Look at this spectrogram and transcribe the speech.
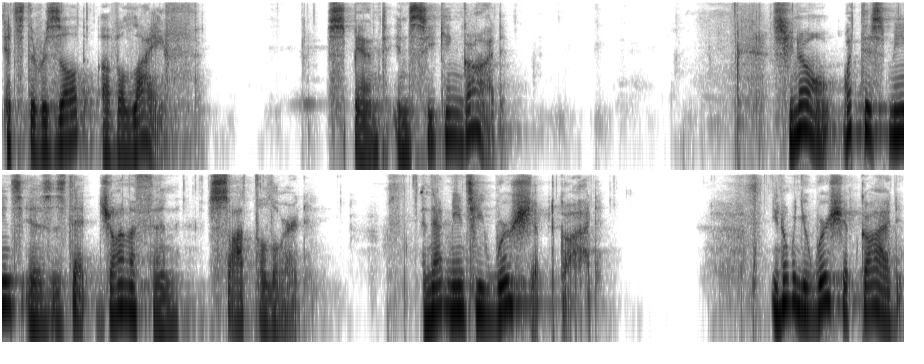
It's the result of a life spent in seeking God. So, you know, what this means is, is that Jonathan sought the Lord. And that means he worshiped God. You know, when you worship God,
